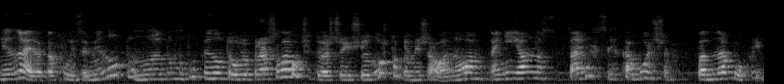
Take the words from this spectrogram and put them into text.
Не знаю, за какую за минуту, но я думаю, тут минута уже прошла, учитывая, что еще и ложь только мешала, но они явно стали слегка больше поднабухли.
